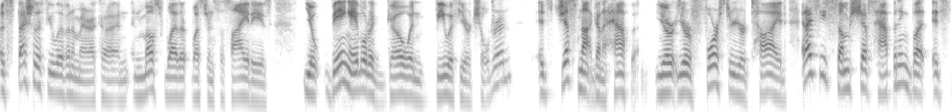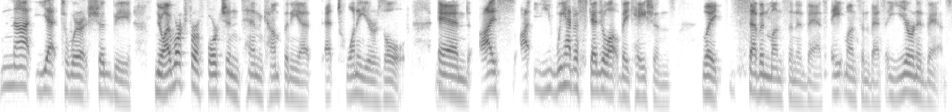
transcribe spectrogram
especially if you live in America and, and most weather, Western societies, you know, being able to go and be with your children it's just not going to happen. You're you're forced or you're tied. And I see some shifts happening, but it's not yet to where it should be. You know, I worked for a Fortune 10 company at at 20 years old, mm. and I, I we had to schedule out vacations like seven months in advance, eight months in advance, a year in advance.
